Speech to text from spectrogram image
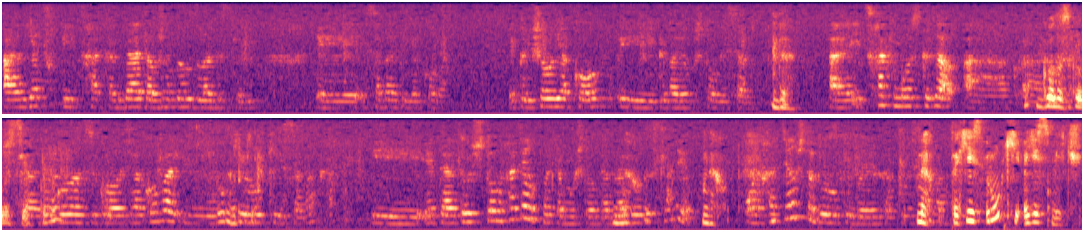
а Ицхак, когда должен был благословить э, Якова, и пришел Яков и говорил, что он Исав. Да. А Ицхак ему сказал, а, а, Голос, голос Якова. голос, голос Якова и руки, Руки. руки Исава. И это то, что он хотел, потому что он тогда Да. благословил. Да. Он хотел, чтобы руки были как у. Исава. Так есть руки, а есть меч.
